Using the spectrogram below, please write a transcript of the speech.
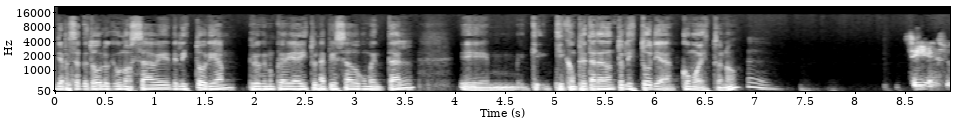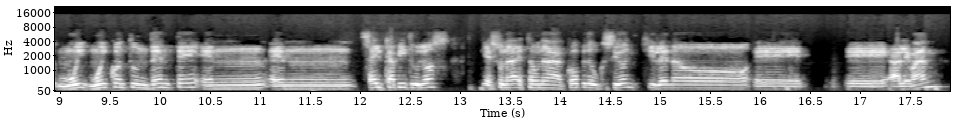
y a pesar de todo lo que uno sabe de la historia, creo que nunca había visto una pieza documental eh, que, que completara tanto la historia como esto, ¿no? Mm. Sí, es muy muy contundente en, en seis capítulos. Es una esta es una coproducción chileno eh, eh, alemán.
